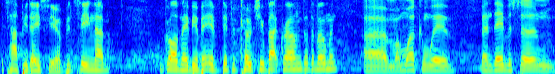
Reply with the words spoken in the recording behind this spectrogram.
it's happy days for you? I've been seeing that you've got maybe a bit of different coaching background at the moment. Um, I'm working with Ben Davison,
